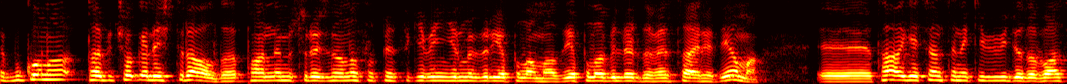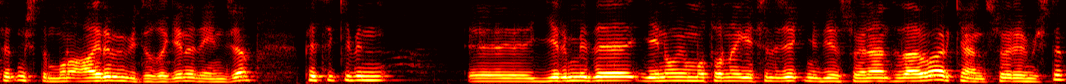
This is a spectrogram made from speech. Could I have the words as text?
E, bu konu tabii çok eleştiri aldı. Pandemi sürecinde nasıl PES 2021 yapılamaz, yapılabilirdi vesaire diye ama e, ta geçen seneki bir videoda bahsetmiştim. Buna ayrı bir videoda gene değineceğim. PES 2020'de yeni oyun motoruna geçilecek mi diye söylentiler varken söylemiştim.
